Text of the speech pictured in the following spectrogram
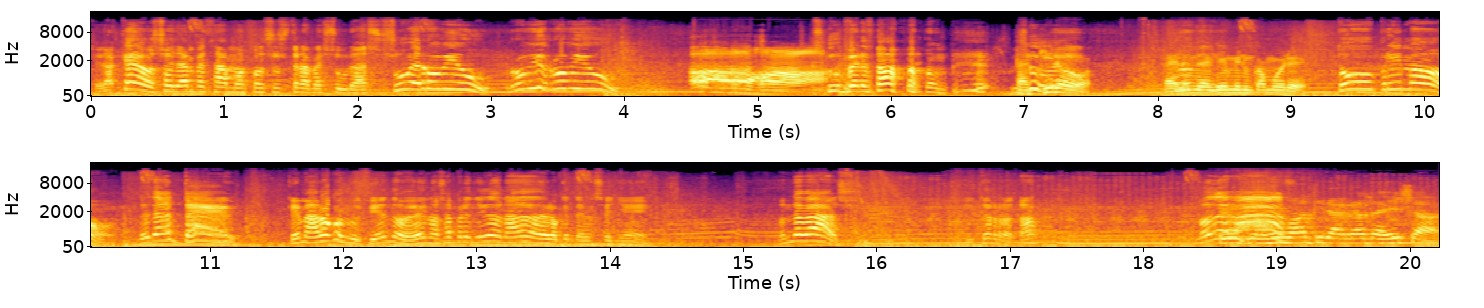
¿Será asqueroso? Ya empezamos con sus travesuras. ¡Sube, Rubiu! ¡Rubiu, Rubiu! ¡Su perdón! Tranquilo. La leyenda del gaming nunca muere. ¡Tú, primo! ¡Detente! ¡Qué malo conduciendo, eh! No has aprendido nada de lo que te enseñé. ¿Dónde vas? Maldita rata. ¿Dónde Pero que no me vas? va a tirar rata esa.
